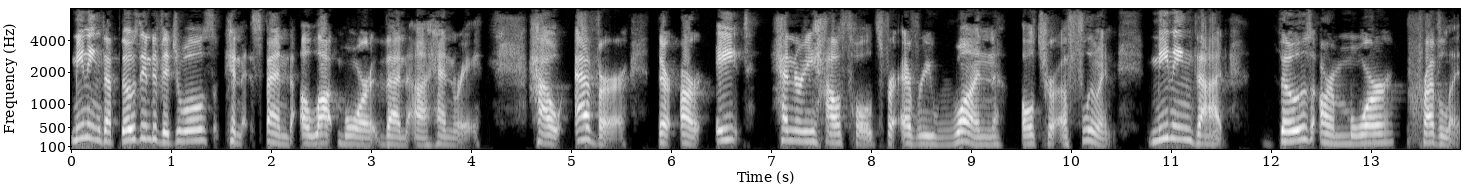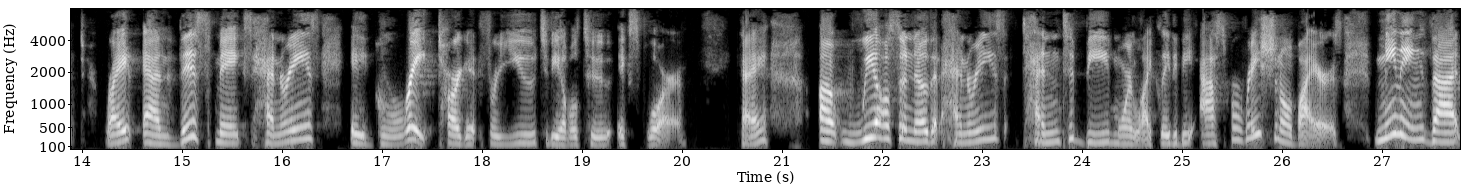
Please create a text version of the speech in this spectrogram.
meaning that those individuals can spend a lot more than a Henry. However, there are eight Henry households for every one ultra affluent, meaning that those are more prevalent, right? And this makes Henry's a great target for you to be able to explore. Okay. Uh, we also know that Henrys tend to be more likely to be aspirational buyers, meaning that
